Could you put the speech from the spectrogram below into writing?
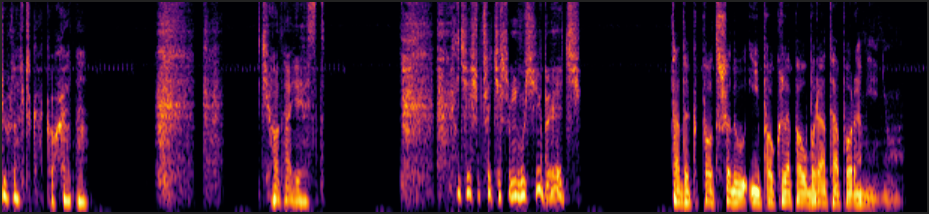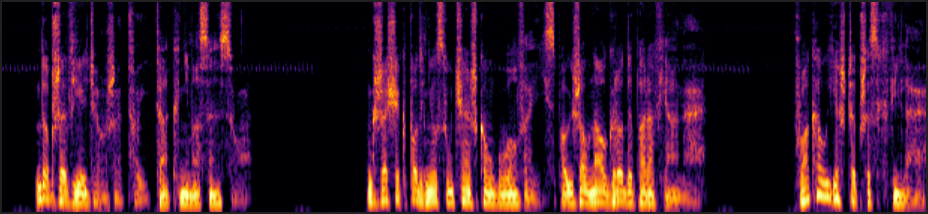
Juleczka kochana. Gdzie ona jest? Gdzieś przecież musi być. Tadek podszedł i poklepał brata po ramieniu. Dobrze wiedział, że to i tak nie ma sensu. Grzesiek podniósł ciężką głowę i spojrzał na ogrody parafialne. Płakał jeszcze przez chwilę,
